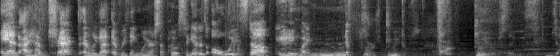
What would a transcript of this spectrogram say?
And I have checked, and we got everything we were supposed to get. It's always stop eating my nifflers. Give me those. Give me those things. Yeah.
